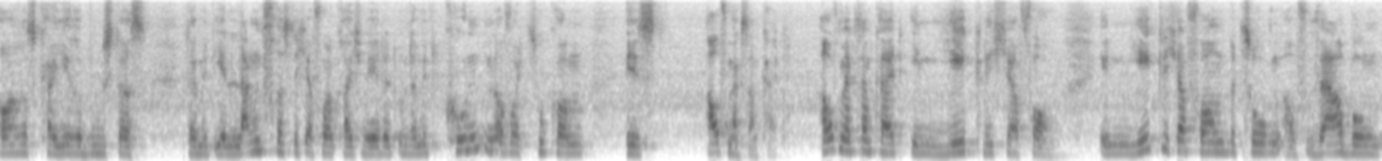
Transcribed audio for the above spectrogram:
eures Karriereboosters, damit ihr langfristig erfolgreich werdet und damit Kunden auf euch zukommen, ist Aufmerksamkeit. Aufmerksamkeit in jeglicher Form. In jeglicher Form bezogen auf Werbung,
